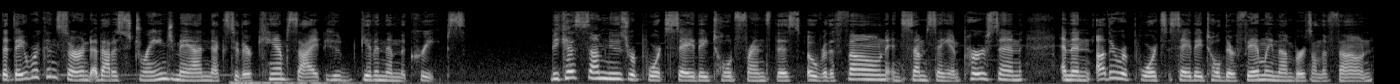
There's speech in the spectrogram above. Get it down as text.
that they were concerned about a strange man next to their campsite who'd given them the creeps. Because some news reports say they told friends this over the phone and some say in person, and then other reports say they told their family members on the phone,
